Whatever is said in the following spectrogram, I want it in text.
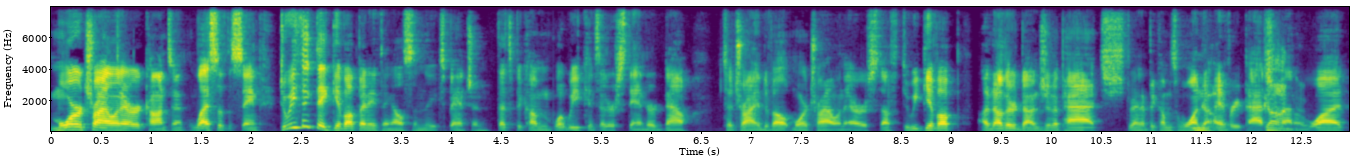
More trial and error content, less of the same. Do we think they give up anything else in the expansion that's become what we consider standard now to try and develop more trial and error stuff? Do we give up another dungeon a patch and it becomes one No. every patch no matter no. what?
